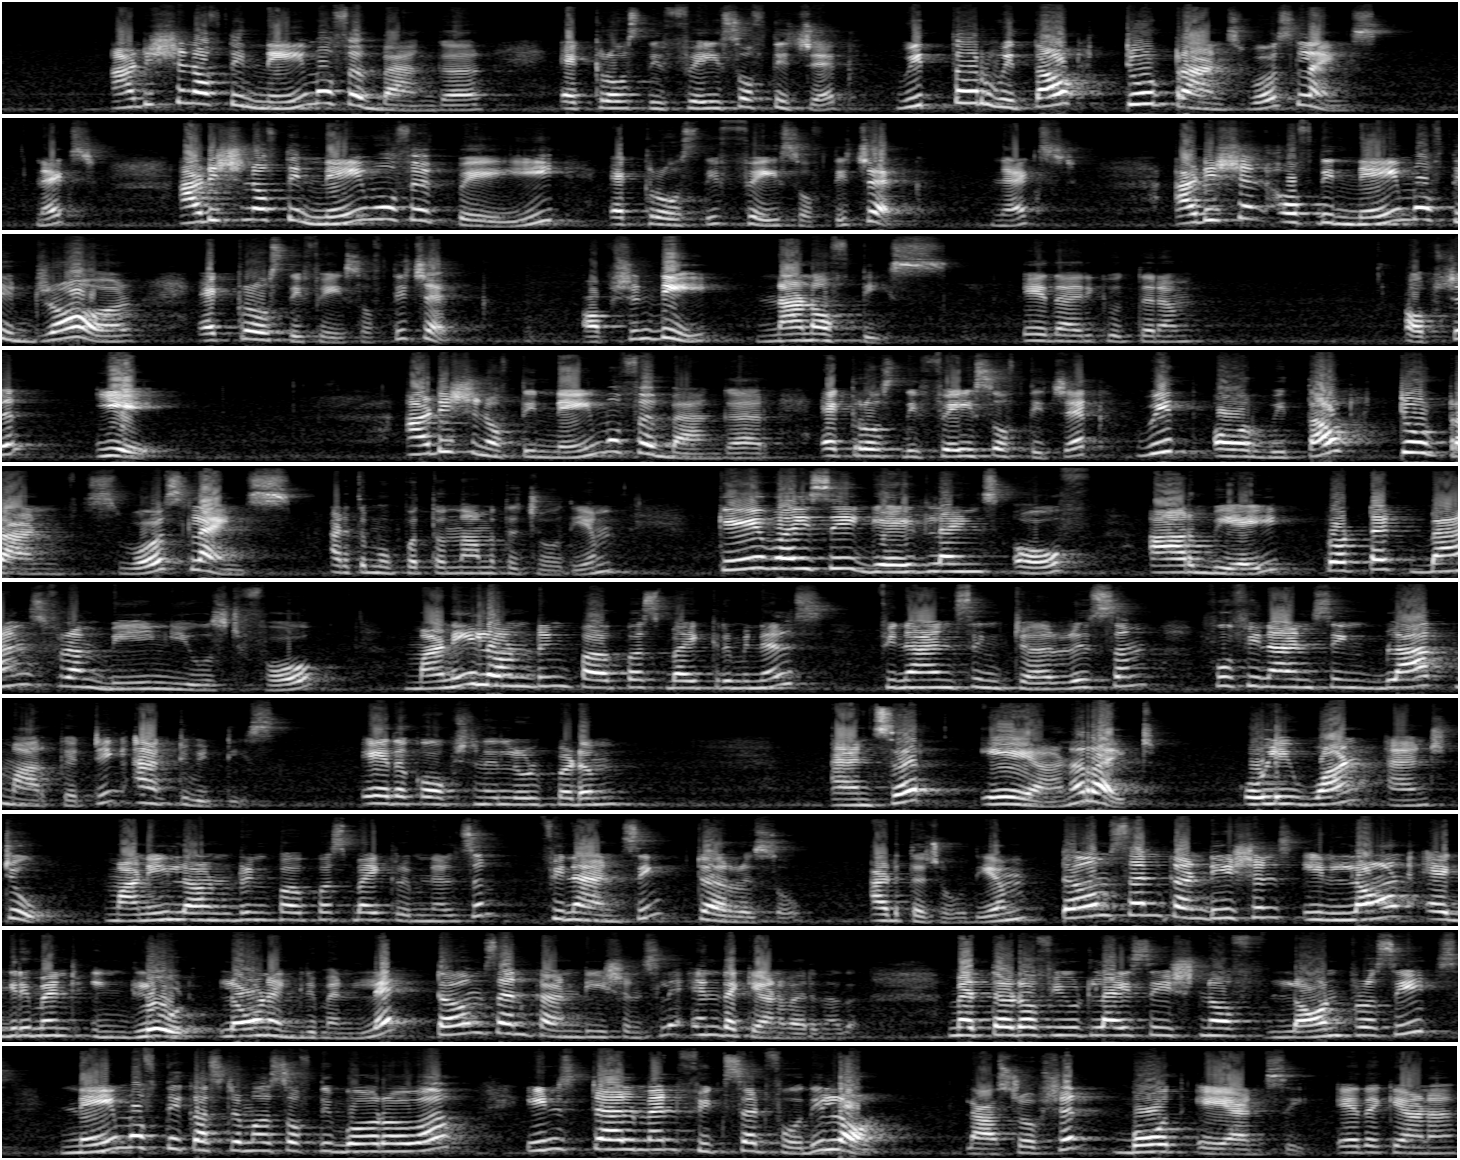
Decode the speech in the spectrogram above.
addition of the name of a banker across the face of the check with or without two transverse lines. Next, addition of the name of a payee across the face of the check. Next, addition of the name of the drawer across the face of the check. Option D, none of these. ഏതായിരിക്കും ഉത്തരം option A addition of the name of a banker across the face of the check with or without two transverse lines. അടുത്ത മുപ്പത്തൊന്നാമത്തെ ചോദ്യം K Y C guidelines of R B I protect banks from being used for money laundering purpose by criminals financing terrorism for financing black marketing activities ഏതൊക്കെ ഓപ്ഷനിൽ ഉൾപ്പെടും? Answer A ആണ് right only one and two money laundering purpose by ക്രിമിനൽസും financing ടെററിസവും അടുത്ത ചോദ്യം. Terms and conditions in loan agreement include loan എഗ്രിമെന്റിലെ terms and കണ്ടീഷൻസിൽ എന്തൊക്കെയാണ് വരുന്നത്? Method of utilisation of loan proceeds name of the customers of the borrower instalment fixed for the loan last option both A and C ഏതൊക്കെയാണ്?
